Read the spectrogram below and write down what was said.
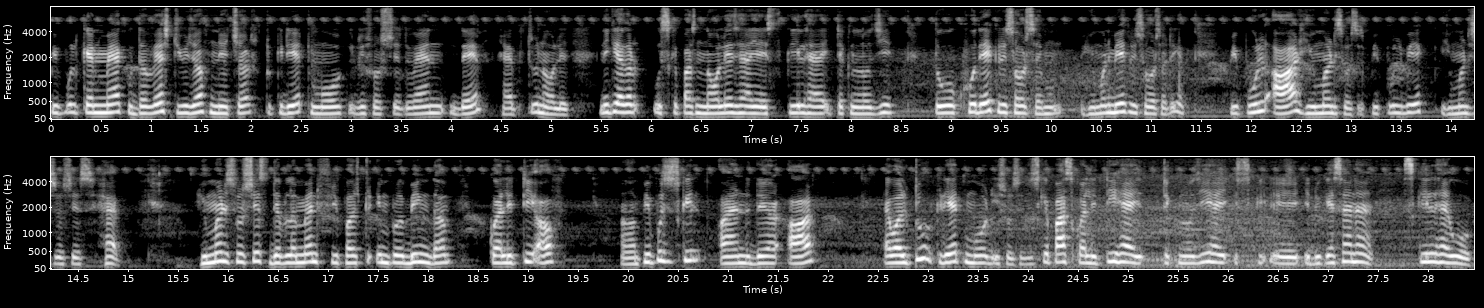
People can make the best use of nature to create more resources when they have to knowledge. यानी कि अगर उसके पास नॉलेज है या स्किल है टेक्नोलॉजी तो वो खुद एक रिसोर्स है ह्यूमन भी एक रिसोर्स है, ठीक है? People are human resources people भी एक ह्यूमन रिसोर्सेज है. Human resources development refers to improving the quality of people's skill and there are able to create more resources जिसके पास क्वालिटी है टेक्नोलॉजी है एजुकेशन है स्किल है वो।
